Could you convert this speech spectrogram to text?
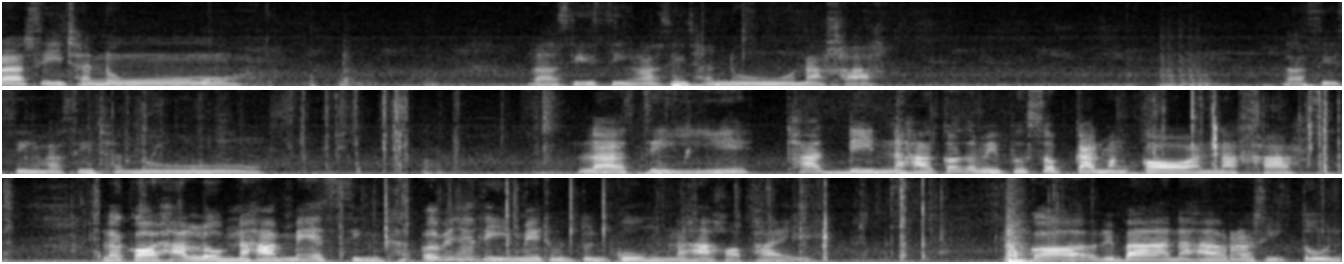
ราศีธนู ราศีสิงห์ราศีธนูนะคะ ราศีสิงห์ราศีธนู ราศีธาตุดินนะคะ ก็จะมีพฤษภกันมังกรนะคะ แล้วก็ธาตุลมนะคะ เมษสิงห์เอ้ยไม่ใช่สิเมถุนตุลกุมนะคะ ขออภัย แล้วก็ริบ้านะคะ ราศีตุล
